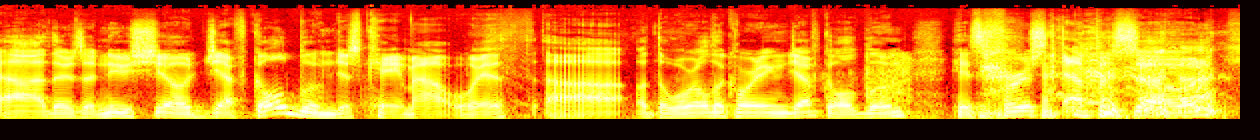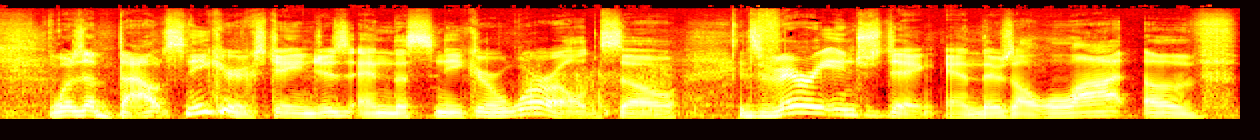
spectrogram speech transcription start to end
uh, there's a new show Jeff Goldblum just came out with, uh, The World According to Jeff Goldblum. His first episode was about sneaker exchanges and the sneaker world. So it's very interesting, and there's a lot of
